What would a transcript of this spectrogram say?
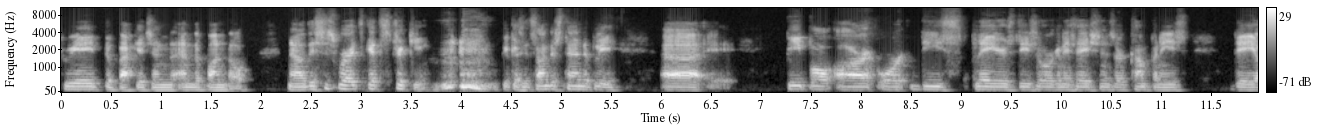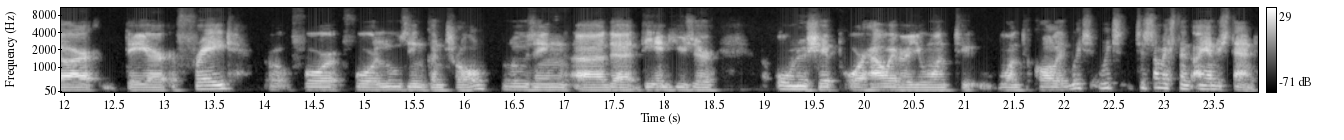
create the package and and the bundle. Now this is where it gets tricky because it's understandably uh, people are or these players these organizations or companies they are they are afraid for for losing control, losing uh, the the end user ownership or however you want to want to call it. Which which to some extent I understand.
